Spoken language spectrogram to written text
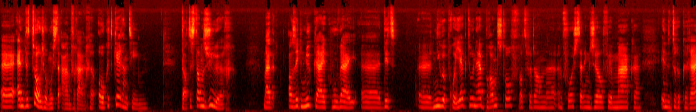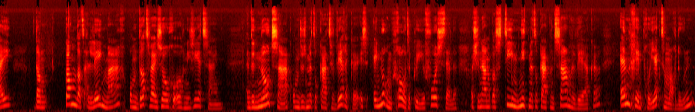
Uh, en de TOZO moesten aanvragen, ook het kernteam. Dat is dan zuur. Maar als ik nu kijk hoe wij uh, dit nieuwe project doen, hè, brandstof, wat we dan een voorstelling zelf weer maken in de drukkerij, dan kan dat alleen maar omdat wij zo georganiseerd zijn. En de noodzaak om dus met elkaar te werken is enorm groot. Dat kun je je voorstellen. Als je namelijk als team niet met elkaar kunt samenwerken en geen projecten mag doen,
